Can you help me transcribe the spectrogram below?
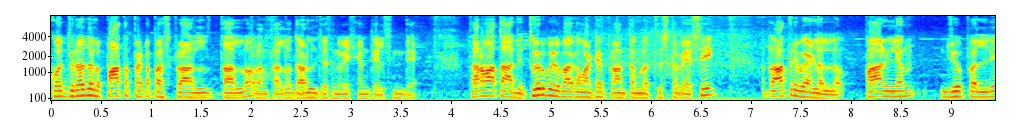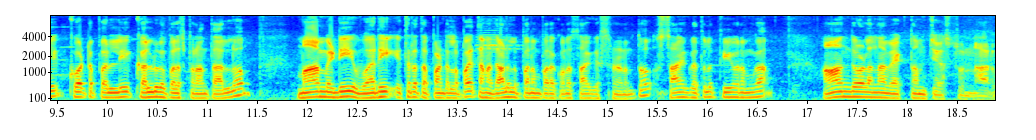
కొద్ది రోజులు పాతపేట పరిసర ప్రాంతాల్లో ప్రాంతాల్లో దాడులు చేసిన విషయం తెలిసిందే. తర్వాత అది తూర్పు విభాగం అటే ప్రాంతంలో తిష్టవేసి రాత్రి వేళల్లో పాళ్యం జూపల్లి కోటపల్లి కల్లూరు పరిసర ప్రాంతాల్లో మామిడి వరి ఇతరత పంటలపై తన దాడుల పరంపర కొనసాగిస్తుండడంతో స్థానికులు తీవ్రంగా ఆందోళన వ్యక్తం చేస్తున్నారు.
